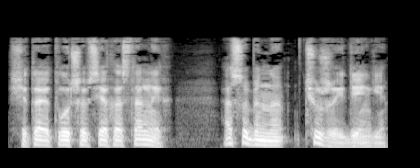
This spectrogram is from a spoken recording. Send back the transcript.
считают лучше всех остальных, особенно чужие деньги.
